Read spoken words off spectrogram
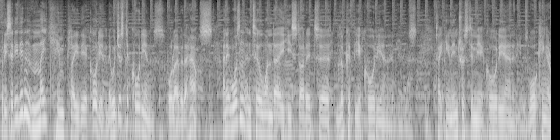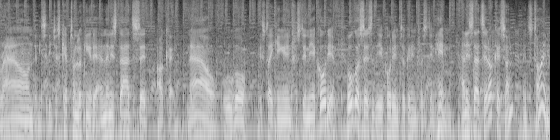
But he said he didn't make him play the accordion. There were just accordions all over the house. And it wasn't until one day he started to look at the accordion and he was taking an interest in the accordion and he was walking around and he said he just kept on looking at it. And then his dad said, Okay, now Hugo is taking an interest in the accordion. Hugo says that the accordion took an interest in him. And his dad said, Okay, son, it's time.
